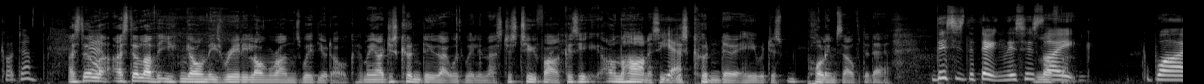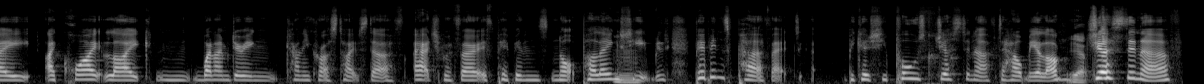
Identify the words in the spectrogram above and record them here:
got done. I still Yeah. I still love that you can go on these really long runs with your dog. I mean, I just couldn't do that with William. That's just too far because he on the harness he Yeah. just couldn't do it. He would just pull himself to death. This is the thing. This is Love that. like why I quite like when I'm doing canicross type stuff. I actually prefer if Pippin's not pulling. Mm. She Pippin's perfect because she pulls just enough to help me along. Just enough,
